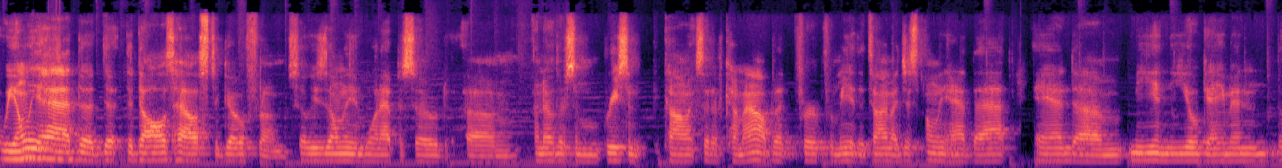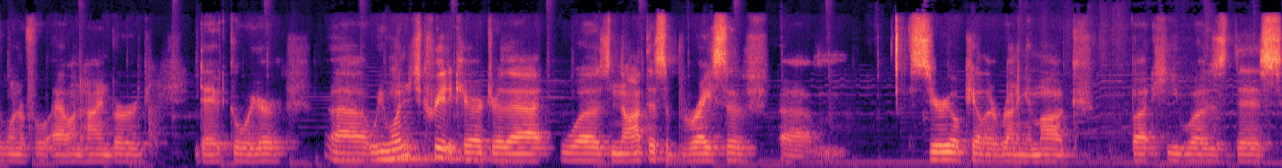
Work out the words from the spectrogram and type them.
we only had the, the, the doll's house to go from, so he's only in one episode. Um, I know there's some recent comics that have come out, but for, for me at the time, I just only had that. And um, me and Neil Gaiman, the wonderful Allan Heinberg, David Goyer, uh, we wanted to create a character that was not this abrasive um, serial killer running amok, but he was this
